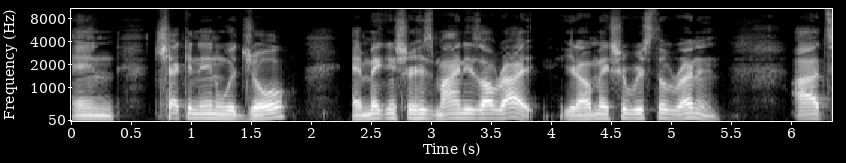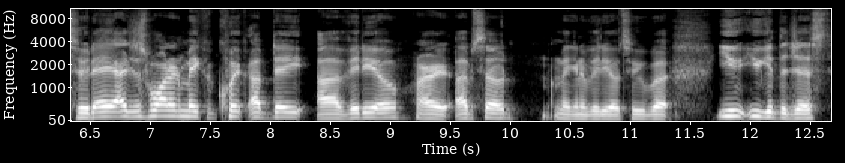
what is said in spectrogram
and checking in with Joel and making sure his mind is all right. You know, make sure we're still running. Uh, today, I just wanted to make a quick update uh, video or episode. I'm making a video too, but you you get the gist.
